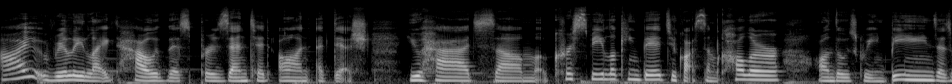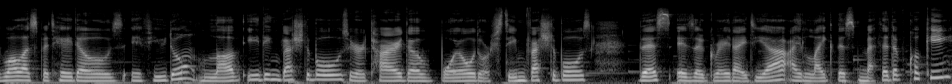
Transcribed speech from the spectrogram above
I really liked how this presented on a dish. You had some crispy looking bits, you got some color on those green beans as well as potatoes. If you don't love eating vegetables or you're tired of boiled or steamed vegetables, this is a great idea. I like this method of cooking.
